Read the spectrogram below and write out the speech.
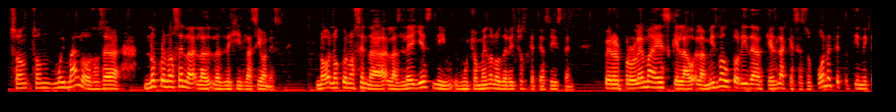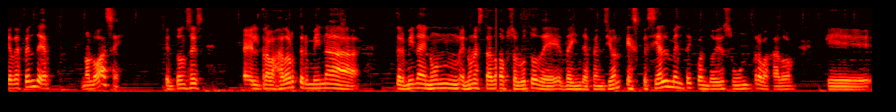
son, son muy malos, o sea, no conocen las legislaciones, no, no conocen las leyes, ni mucho menos los derechos que te asisten pero el problema es que la, misma autoridad, que es la que se supone que te tiene que defender, no lo hace. Entonces, el trabajador termina, termina en, un, en un estado absoluto de, indefensión, especialmente cuando es un trabajador que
